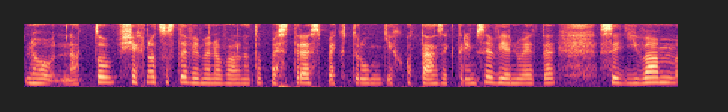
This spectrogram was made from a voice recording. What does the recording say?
No, na to všechno, co jste vymenoval, na to pestré spektrum těch otázek, kterým se věnujete, se dívám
